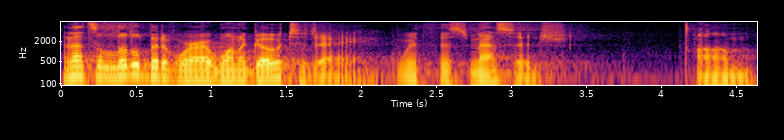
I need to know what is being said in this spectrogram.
And that's a little bit of where I want to go today with this message. Um,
